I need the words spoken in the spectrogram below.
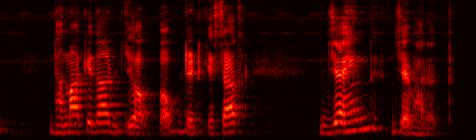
धमाकेदार जॉब अपडेट के साथ। जय हिंद, जय भारत।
